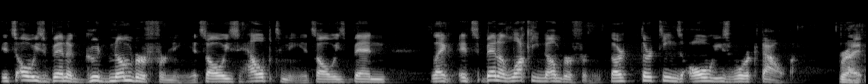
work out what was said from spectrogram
it's always been a good number for me. It's always helped me. It's always been like it's been a lucky number for me. Thir- 13's always worked out. Right.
